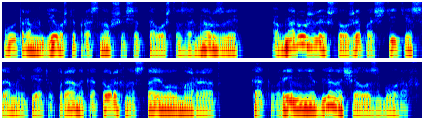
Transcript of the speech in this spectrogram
Утром девушки, проснувшись от того, что замерзли, обнаружили, что уже почти те самые пять утра, на которых настаивал Марат, как времени для начала сборов.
